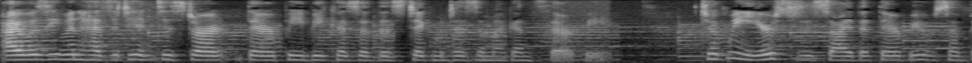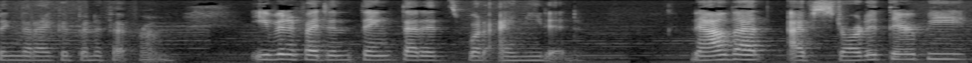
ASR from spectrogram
I was even hesitant to start therapy because of the stigmatism against therapy. It took me years to decide that therapy was something that I could benefit from, even if I didn't think that it's what I needed. Now that I've started therapy,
